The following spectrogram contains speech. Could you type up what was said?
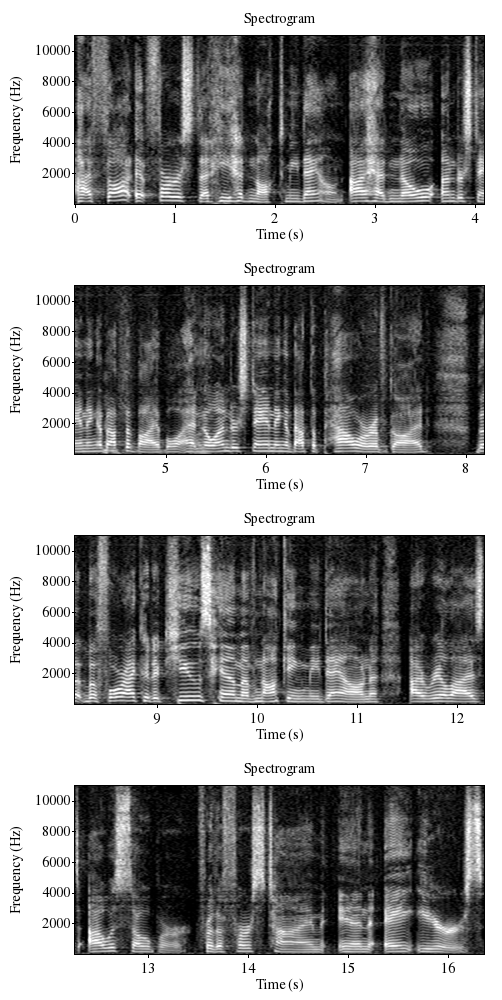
I thought at first that he had knocked me down. I had no understanding about the Bible. I had no understanding about the power of God. But before I could accuse him of knocking me down, I realized I was sober for the first time in eight years.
